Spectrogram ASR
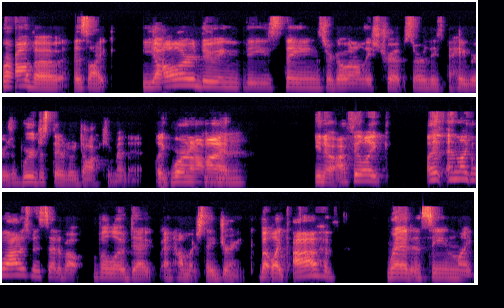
Bravo is like y'all are doing these things or going on these trips or these behaviors. We're just there to document it. Like we're not. Mhm. You know, I feel like, and, and like a lot has been said about below deck and how much they drink, but like I have read and seen like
